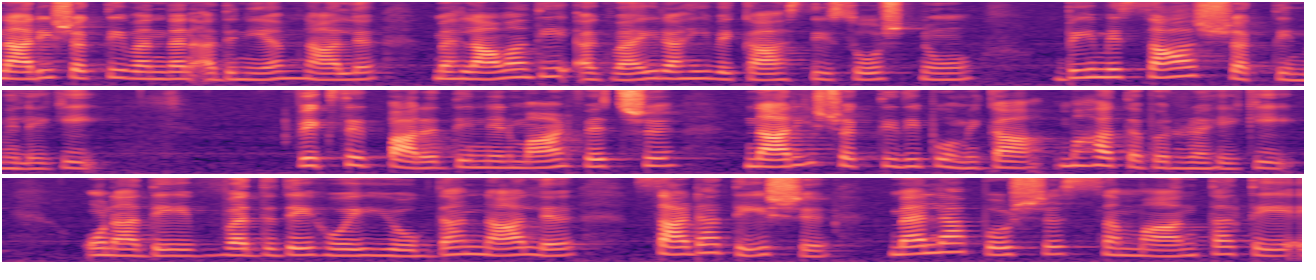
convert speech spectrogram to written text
ਨਾਰੀ ਸ਼ਕਤੀ ਵੰਦਨ ਅਧਿਨਿਯਮ ਨਾਲ ਮਹਿਲਾਵਾਂ ਦੀ ਅਗਵਾਈ ਰਾਹੀਂ ਵਿਕਾਸ ਦੀ ਸੋਚ ਨੂੰ ਬੇਮਿਸਾਲ ਸ਼ਕਤੀ ਮਿਲੇਗੀ। ਵਿਕਸਿਤ ਭਾਰਤ ਦੇ ਨਿਰਮਾਣ ਵਿੱਚ ਨਾਰੀ ਸ਼ਕਤੀ ਦੀ ਭੂਮਿਕਾ ਮਹੱਤਵਪੂਰਨ ਰਹੇਗੀ। ਉਹਨਾਂ ਦੇ ਵੱਧਦੇ ਹੋਏ ਯੋਗਦਾਨ ਨਾਲ ਸਾਡਾ ਦੇਸ਼ ਮਹਿਲਾ ਪੁਰਸ਼ ਸਮਾਨਤਾ ਤੇ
